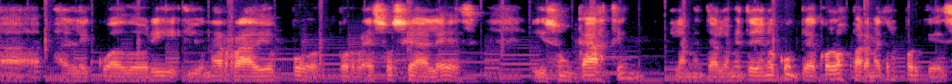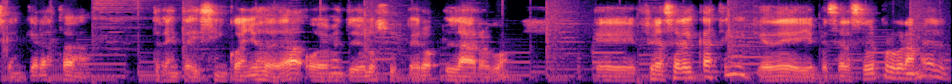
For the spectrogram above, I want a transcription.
al Ecuador y, una radio por, redes sociales hizo un casting. Lamentablemente yo no cumplía con los parámetros porque decían que era hasta 35 años de edad. Obviamente yo lo supero largo. Eh, fui a hacer el casting y quedé y empecé a hacer el programa. El,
